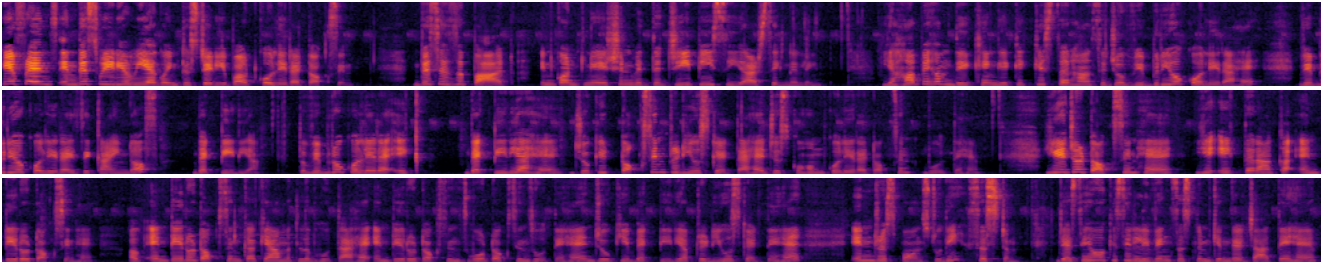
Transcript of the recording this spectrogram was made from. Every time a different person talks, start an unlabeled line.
Hey friends, in this video we are going to study about cholera toxin. This is a part in continuation with the GPCR signaling. यहाँ पे हम देखेंगे कि किस तरह से जो विब्रियो कोलेरा है Vibrio cholera is a kind of bacteria तो विब्रो कोलेरा एक बैक्टीरिया है जो कि टॉक्सिन प्रोड्यूस करता है जिसको हम कोलेरा टॉक्सिन बोलते हैं ये जो टॉक्सिन है ये एक तरह का एंटेरोटॉक्सिन है अब एंटेरोटॉक्सिन का क्या मतलब होता है? एंटेरोटॉक्सिन्स वो टॉक्सिन्स होते हैं जो कि बैक्टीरिया प्रोड्यूस करते हैं in response to the system जैसे ही वो किसी लिविंग सिस्टम के अंदर जाते हैं,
